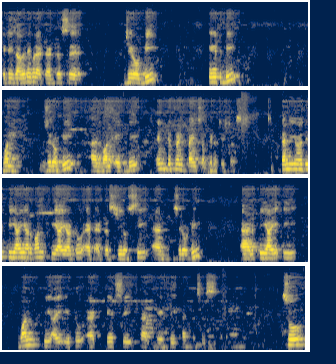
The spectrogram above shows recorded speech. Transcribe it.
It is available at address uh, 0b, 8b, 10b and 18b in different banks of the registers. Then you have the PIR1, PIR2 at address 0c and 0d and PIE1, PIE2 at 8c and 8d addresses. So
